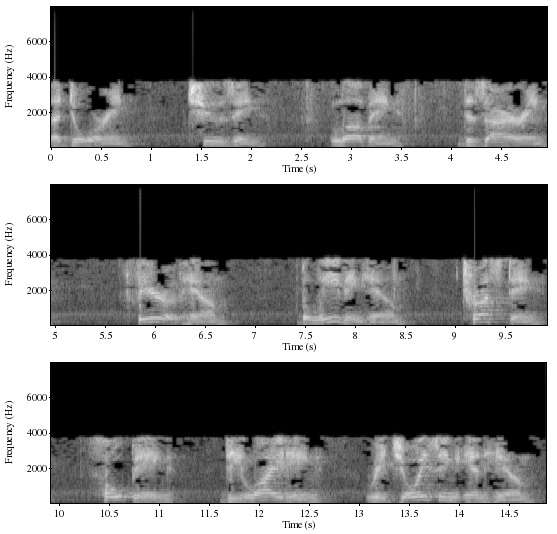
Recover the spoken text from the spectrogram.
adoring, choosing, loving, desiring, fear of Him, believing Him, trusting, hoping, delighting, rejoicing in Him,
